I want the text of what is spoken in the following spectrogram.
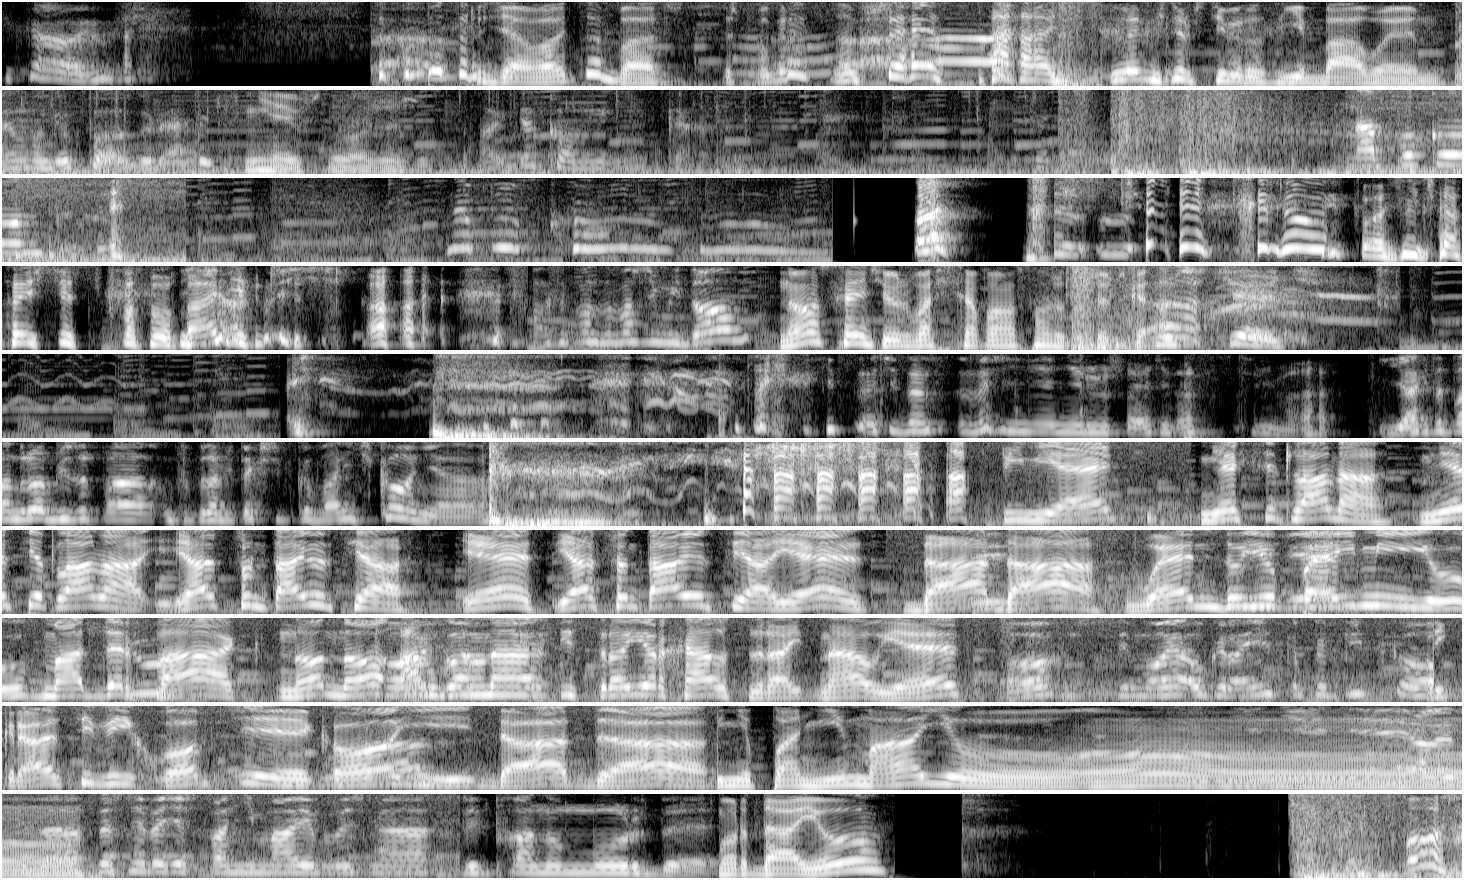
Ciekałem się. To komputer działa, zobacz. Chcesz pograć? No przestań! Telewizor w ciebie rozjebałem. Ja mogę pograć. Nie, już nie możesz. Chodź do kominka. Na pokąt! Na pokąt! Pominąłeś się z powołaniem, czy co? Chce pan zobaczyć mój dom? No, z chęcią, już właśnie chyba pan otworzył troszeczkę. A, Już chcieć! Czekaj, ja ci dam, weź nie, nie ruszaj, ja ci dam streama. Jak to pan robi, że pan potrafi tak szybko walić konia? Привет! Мне Светлана! Мне Светлана! Я sprzątająca! Yes! Я sprzątająca! Yes! Da, Ty- da! When do you Привет. pay me, you motherfuck? No, no, Chodź I'm do gonna mnie. destroy your house right now, yes? Och, ty moja ukraińska pepicko! Ty красивый хлопчик! Oj, da, da! Nie понимаю! Nie, nie, nie, ale ty zaraz też nie będziesz pani Majo, bo będziesz miała wypchaną mordę. Мордаю? О!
